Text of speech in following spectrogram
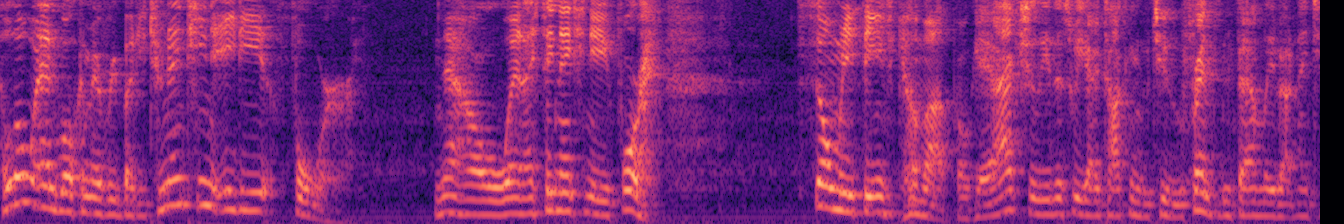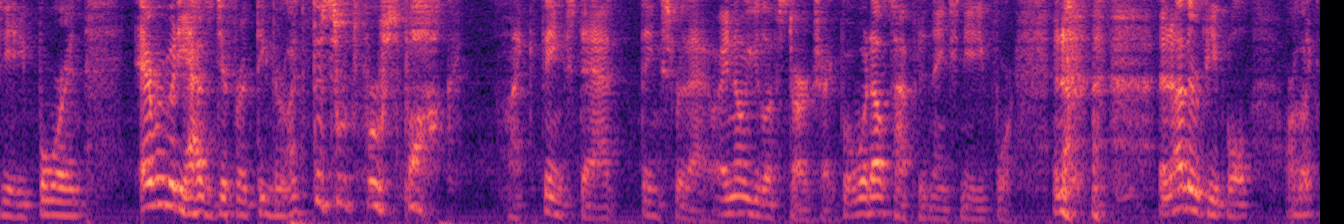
Hello and welcome everybody to 1984. Now, when I say 1984, so many things come up, okay? Actually, this week I'm talking to friends and family about 1984, and everybody has a different thing. They're like, The Search for Spock. I'm like, thanks, Dad. Thanks for that. I know you love Star Trek, but what else happened in 1984? And, and other people are like,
